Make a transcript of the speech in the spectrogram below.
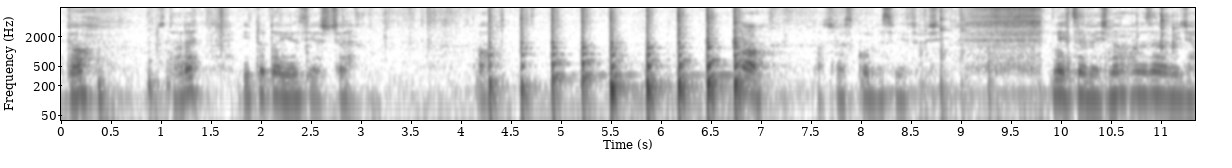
to. To. Stare. I tutaj jest jeszcze. O. No. Patrz, na skurwy sobie nie chce wyjść. Nie chce wyjść, no, ale zaraz wyjdzie.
